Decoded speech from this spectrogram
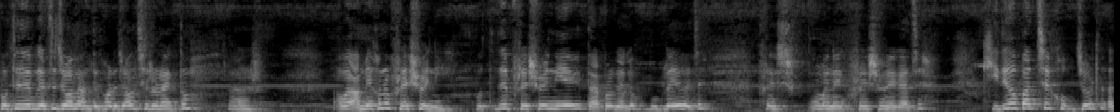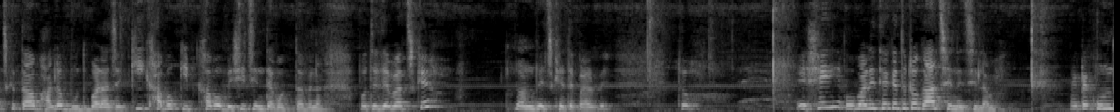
প্রতিদেব গেছে জল আনতে, ঘরে জল ছিল না একদম, আর ও, আমি এখনও ফ্রেশ হইনি। প্রতিদেব ফ্রেশ হয়ে নিয়ে তারপর গেল, বুবলাই হয়েছে ফ্রেশ মানে ফ্রেশ হয়ে গেছে। খিদেও পাচ্ছে খুব জোর, আজকে তাও ভালো বুধবার আছে, কি খাব, কী খাব বেশি চিন্তা করতে হবে না। প্রতিদেব আজকে ননভেজ খেতে পারবে। তো এসেই ও বাড়ি থেকে দুটো গাছ এনেছিলাম। একটা কুন্দ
